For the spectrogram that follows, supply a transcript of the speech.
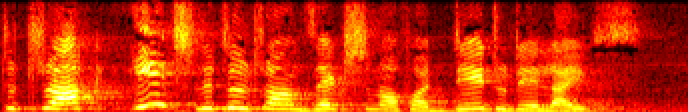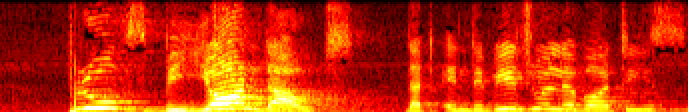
to track each little transaction of our day to day lives proves beyond doubt that individual liberties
